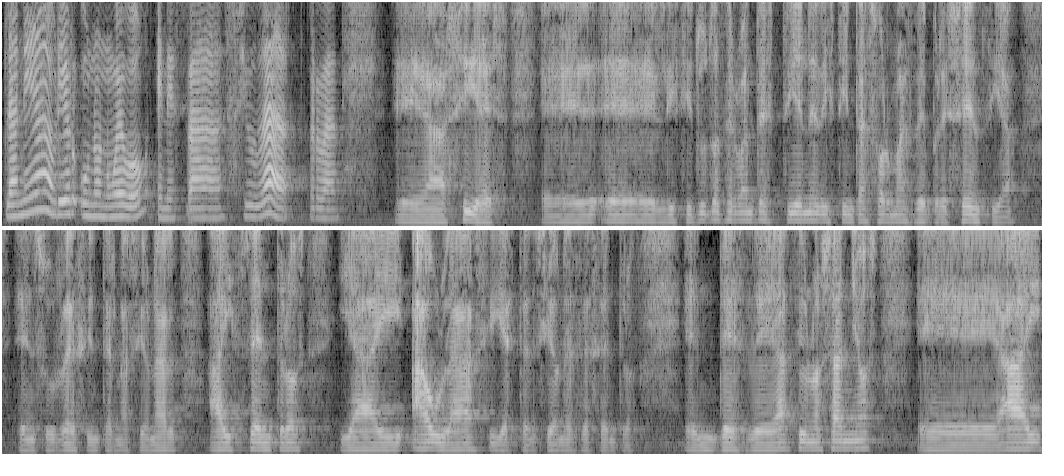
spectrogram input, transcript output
planea abrir uno nuevo en esta ciudad, ¿verdad? Eh, así es. Eh, eh, el Instituto Cervantes tiene distintas formas de presencia en su red internacional hay centros y hay aulas y extensiones de centros. Desde hace unos años eh, hay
